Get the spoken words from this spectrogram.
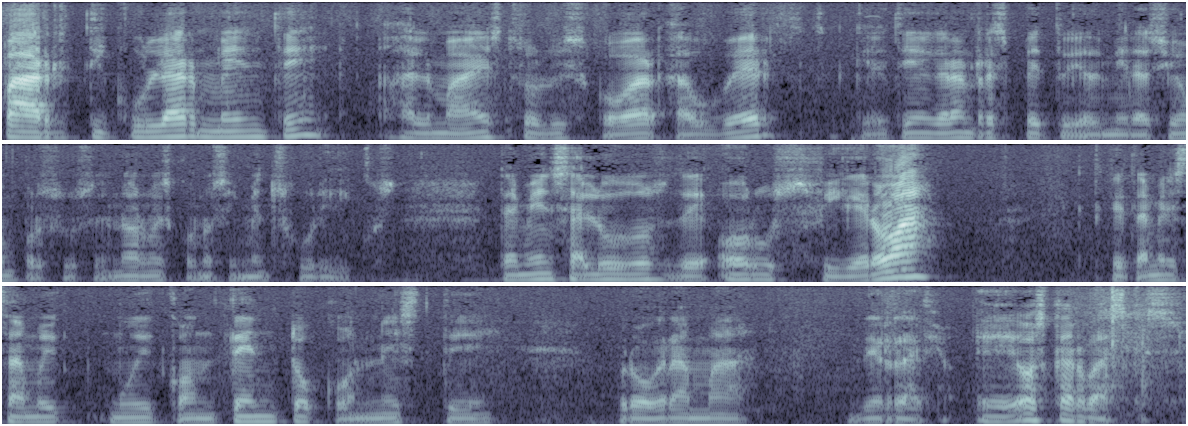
particularmente al maestro Luis Escobar Aubert, que le tiene gran respeto y admiración por sus enormes conocimientos jurídicos. También saludos de Horus Figueroa, que también está muy, muy contento con este programa de radio. Eh, Oscar Vázquez.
